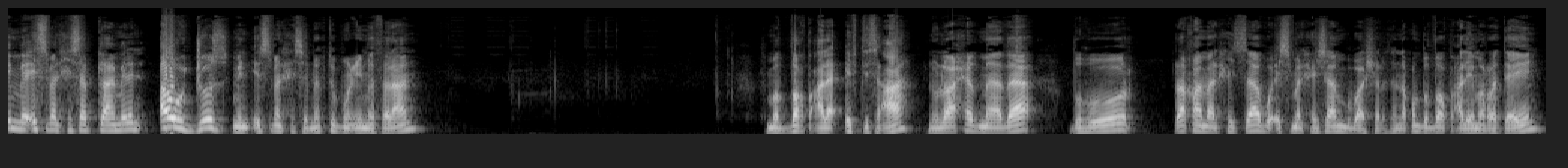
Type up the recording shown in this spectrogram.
إما اسم الحساب كاملا أو جزء من اسم الحساب. نكتب معين مثلا. ثم الضغط على F9 نلاحظ ماذا؟ ظهور رقم الحساب واسم الحساب مباشرة. نقوم بالضغط عليه مرتين.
